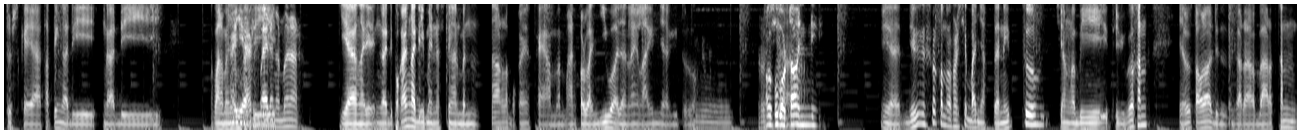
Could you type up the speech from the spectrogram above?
terus kayak tapi nggak di nggak di apa namanya Kayak nggak di Bayar dengan benar. Ya nggak di nggak di pokoknya nggak di manage dengan benar lah pokoknya kayak memakan korban jiwa dan lain-lainnya gitu loh Hmm. terus Oh, aku baru ya- tahu ini. Iya, jadi kontroversi banyak dan itu yang lebih itu juga kan ya lu tau lah di negara barat kan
